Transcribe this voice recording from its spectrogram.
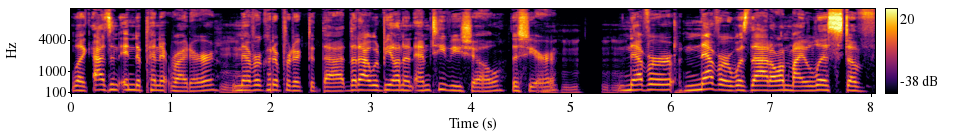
Like, as an independent writer, mm-hmm. never could have predicted that. That I would be on an MTV show this year. Mm-hmm. Mm-hmm. Never, never was that on my list of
